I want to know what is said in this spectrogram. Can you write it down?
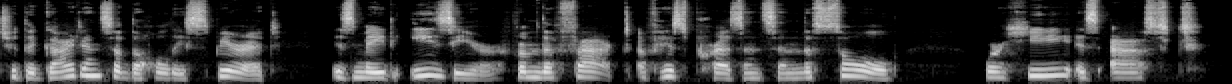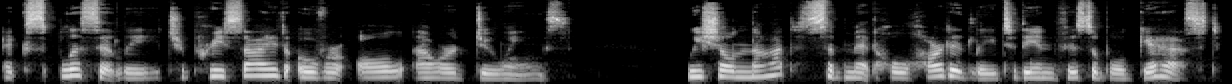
to the guidance of the Holy Spirit is made easier from the fact of his presence in the soul, where he is asked explicitly to preside over all our doings. We shall not submit wholeheartedly to the invisible guest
